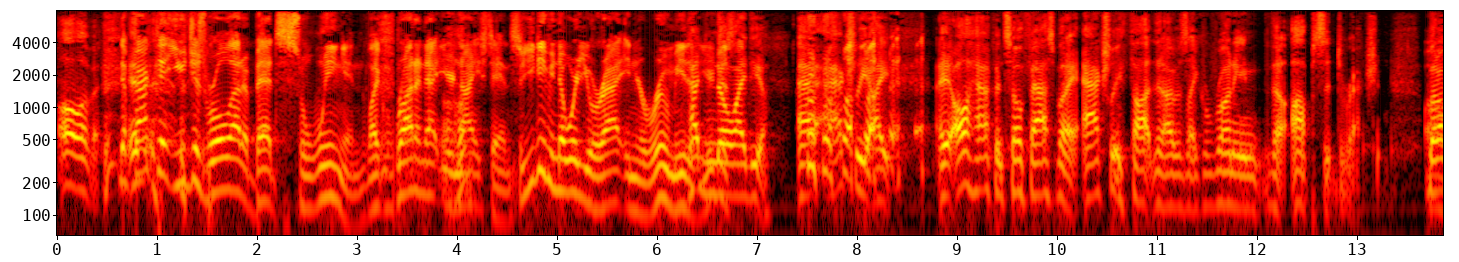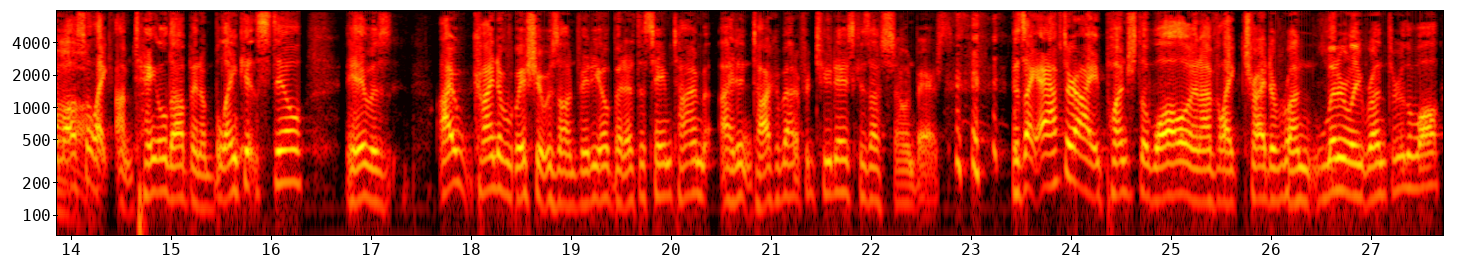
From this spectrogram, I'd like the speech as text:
All of it. The fact that you just roll out of bed swinging, like running at your nightstand, so you didn't even know where you were at in your room either. Uh-huh. had You're no just- idea. I, actually, I it all happened so fast, but I actually thought that I was like running the opposite direction. But I'm also like I'm tangled up in a blanket still. It was. I kind of wish it was on video, but at the same time, I didn't talk about it for two days because I was so embarrassed. it's like after I punched the wall and I've like tried to run, literally run through the wall,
